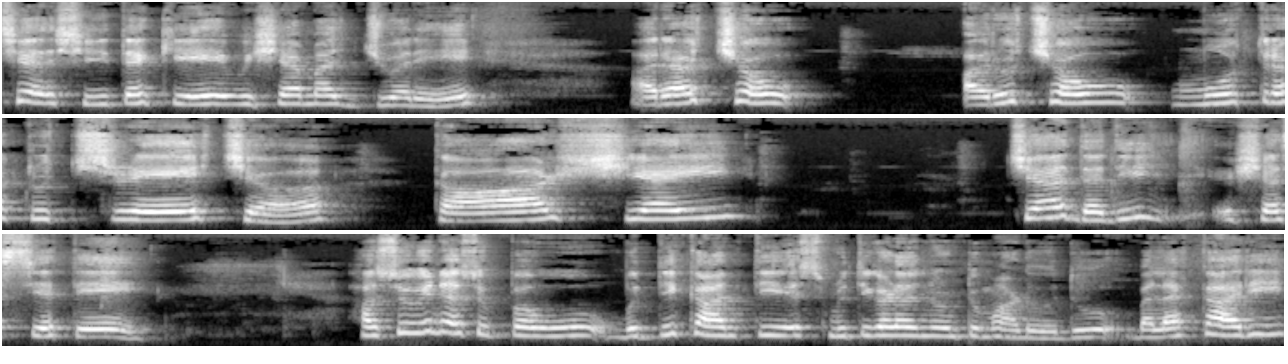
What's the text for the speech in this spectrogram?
च शीतके विषमज्वरे अरचौ अरुचौ मूत्रकृच्छ्रे च काश्यै च दधि शस्यते ಹಸುವಿನ ಸುಪ್ಪವು ಬುದ್ಧಿಕಾಂತಿ ಸ್ಮೃತಿಗಳನ್ನುಂಟು ಮಾಡುವುದು ಬಲಕಾರಿ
